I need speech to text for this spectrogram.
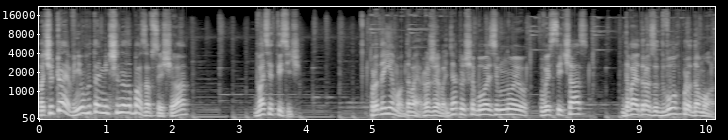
Почекай, в нього там відчинена база все ще, а? 20 тисяч. Продаємо. Давай, рожева. Дякую, що була зі мною весь цей час. Давай одразу двох продамо.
